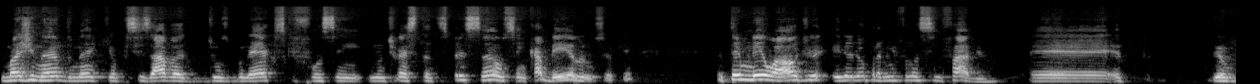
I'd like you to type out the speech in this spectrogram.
imaginando, né, que eu precisava de uns bonecos que fossem que não tivesse tanta expressão, sem cabelo, não sei o quê. Eu terminei o áudio, ele olhou para mim e falou assim: "Fábio, é, eu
